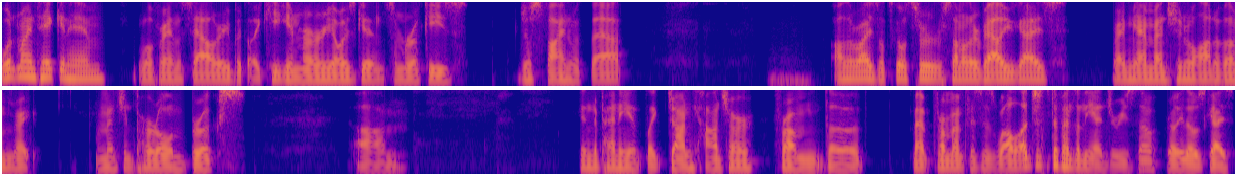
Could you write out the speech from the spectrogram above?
wouldn't mind taking him. A little on the salary, but like Keegan Murray, always getting some rookies, just fine with that. Otherwise, let's go through some other value guys. Right, I mean, I mentioned a lot of them. Right, I mentioned Poeltl and Brooks. Um, getting depending at like John Konchar from the from Memphis as well. It just depends on the injuries, though. Really, those guys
